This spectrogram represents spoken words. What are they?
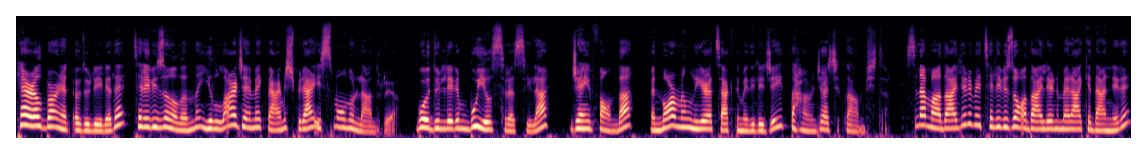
Carol Burnett ödülü ile de televizyon alanına yıllarca emek vermiş birer ismi onurlandırıyor. Bu ödüllerin bu yıl sırasıyla Jane Fonda ve Norman Lear'a takdim edileceği daha önce açıklanmıştı. Sinema adayları ve televizyon adaylarını merak edenleri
